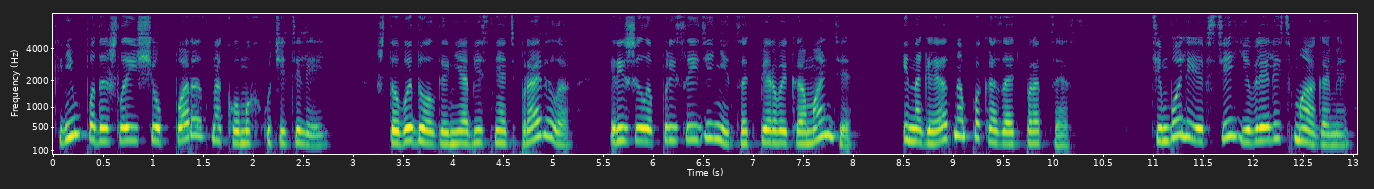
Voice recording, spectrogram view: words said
к ним подошла еще пара знакомых учителей. Чтобы долго не объяснять правила, решила присоединиться к первой команде и наглядно показать процесс. Тем более все являлись магами,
